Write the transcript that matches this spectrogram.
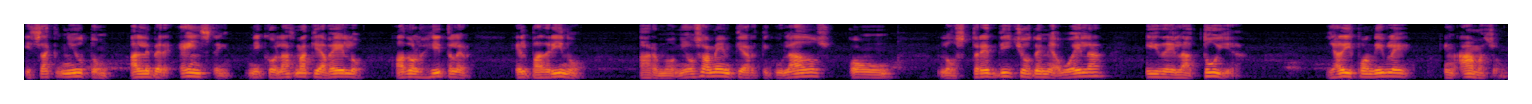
Isaac Newton, Albert Einstein, Nicolás Maquiavelo, Adolf Hitler, El Padrino, armoniosamente articulados con los tres dichos de mi abuela y de la tuya, ya disponible en Amazon.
